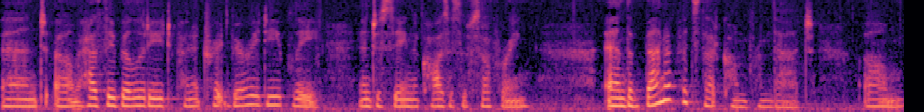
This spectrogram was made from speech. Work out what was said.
and um, has the ability to penetrate very deeply into seeing the causes of suffering. And the benefits that come from that, um,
